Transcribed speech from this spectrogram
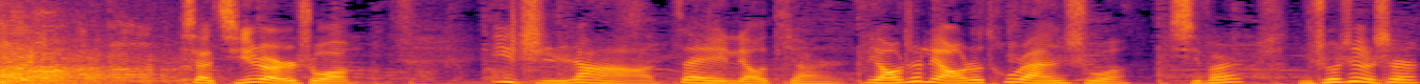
小奇人说：“一直啊在聊天，聊着聊着，突然说，媳妇儿，你说这个事儿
